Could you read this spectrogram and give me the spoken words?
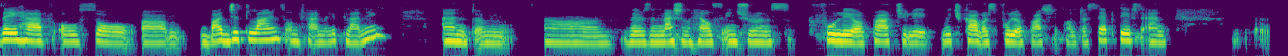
They have also um, budget lines on family planning and um, uh, there's a national health insurance fully or partially, which covers fully or partially contraceptives and uh,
